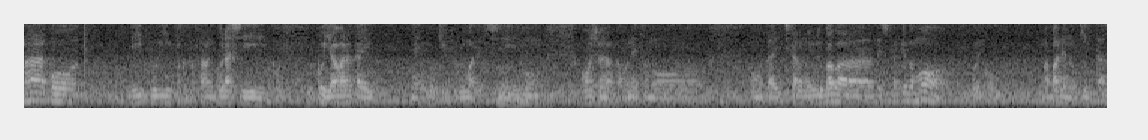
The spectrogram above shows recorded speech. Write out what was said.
まあこうディープインパクトさんらしいこうすっごい柔らかい、ね、動きする馬ですし、うん。もう今週なんかもねその重たい力のいる馬場でしたけどもすごいこう、まあ、バネの効いた、えー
